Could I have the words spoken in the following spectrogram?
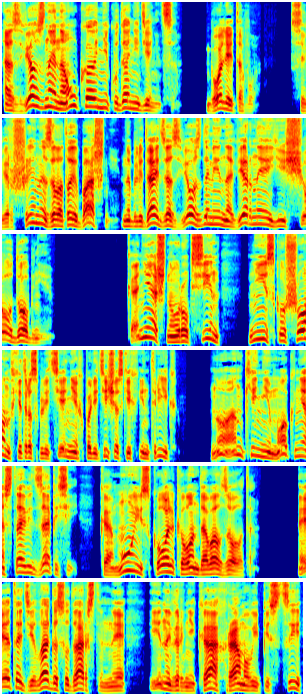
А звездная наука никуда не денется. Более того, с вершины Золотой башни наблюдать за звездами, наверное, еще удобнее. Конечно, Уруксин не искушен в хитросплетениях политических интриг, но Анки не мог не оставить записей, кому и сколько он давал золота. Это дела государственные, и наверняка храмовые песцы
